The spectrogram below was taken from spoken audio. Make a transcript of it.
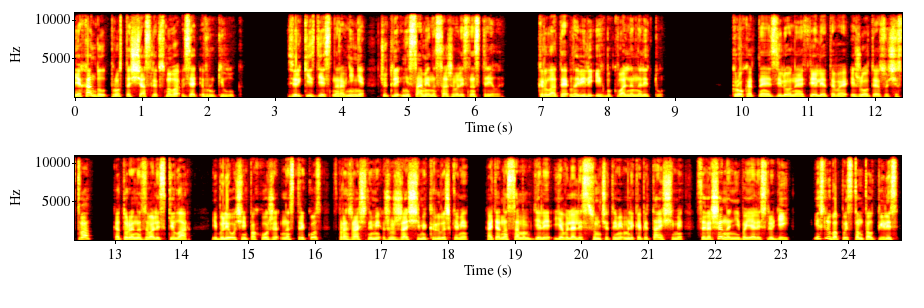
Яхан был просто счастлив снова взять в руки лук. Зверьки здесь, на равнине, чуть ли не сами насаживались на стрелы. Крылатые ловили их буквально на лету. Крохотные зеленые, фиолетовые и желтые существа, которые назывались килар, и были очень похожи на стрекоз с прозрачными жужжащими крылышками, хотя на самом деле являлись сумчатыми млекопитающими, совершенно не боялись людей и с любопытством толпились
